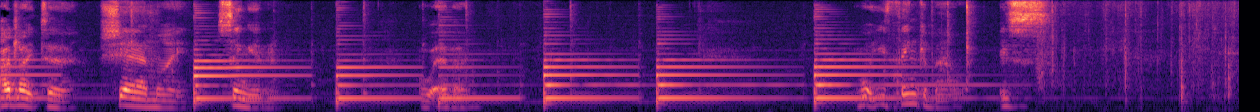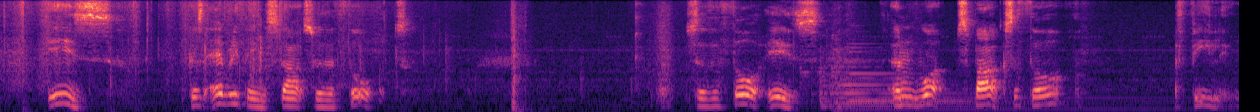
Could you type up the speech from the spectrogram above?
I'd like to share my singing, or whatever. What you think about is is because everything starts with a thought. So the thought is, and what sparks a thought? A feeling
